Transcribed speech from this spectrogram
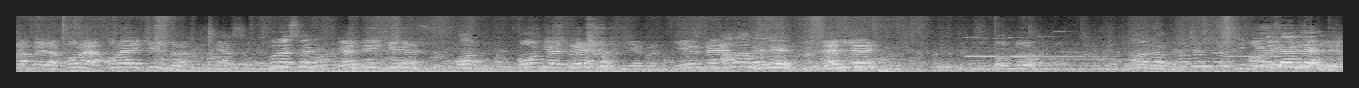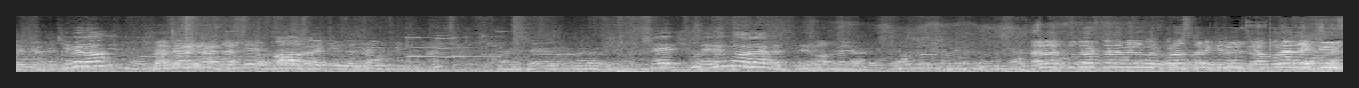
gram beyler. Oraya, oraya 200 lira. Burası Geldi 200. 10. 10 geldi. 20. 20. Al abi. 50. 50. Doldu. 250. Kimin o? Bende bende bende. Al abi. 250. Şey senin mi Ali abi? Evet bu dört tane melanur. Burası da 1 kilo 100 gram. Buraya da 200.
